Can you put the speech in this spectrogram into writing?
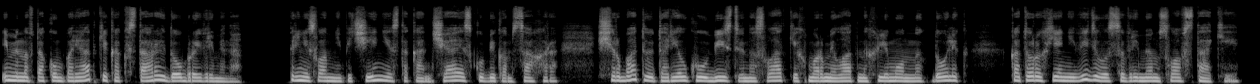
Именно в таком порядке, как в старые добрые времена. Принесла мне печенье, стакан чая с кубиком сахара, щербатую тарелку убийственно сладких мармеладных лимонных долек, которых я не видела со времен Славстакии,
